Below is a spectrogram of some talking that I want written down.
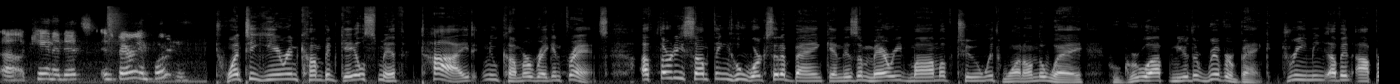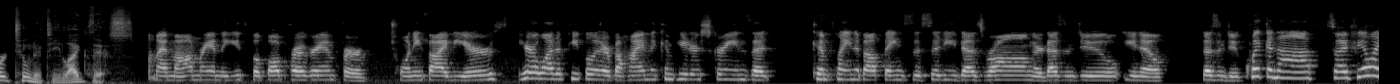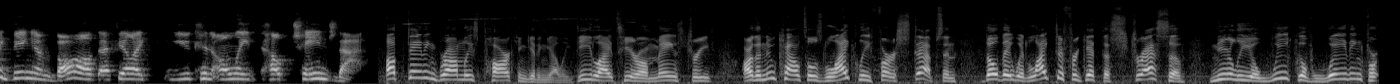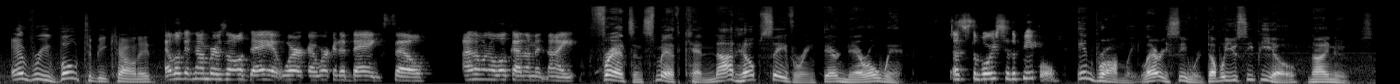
uh, candidates is very important. 20 year incumbent Gail Smith tied newcomer Reagan France, a 30 something who works at a bank and is a married mom of two with one on the way, who grew up near the riverbank, dreaming of an opportunity like this. My mom ran the youth football program for 25 years. You hear a lot of people that are behind the computer screens that complain about things the city does wrong or doesn't do, you know, doesn't do quick enough. So I feel like being involved, I feel like you can only help change that. Updating Bromley's Park and getting LED lights here on Main Street are the new council's likely first steps. And though they would like to forget the stress of nearly a week of waiting for every vote to be counted, I look at numbers all day at work. I work at a bank, so I don't want to look at them at night. France and Smith cannot help savoring their narrow win. That's the voice of the people. In Bromley, Larry Seward, WCPO 9 News.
